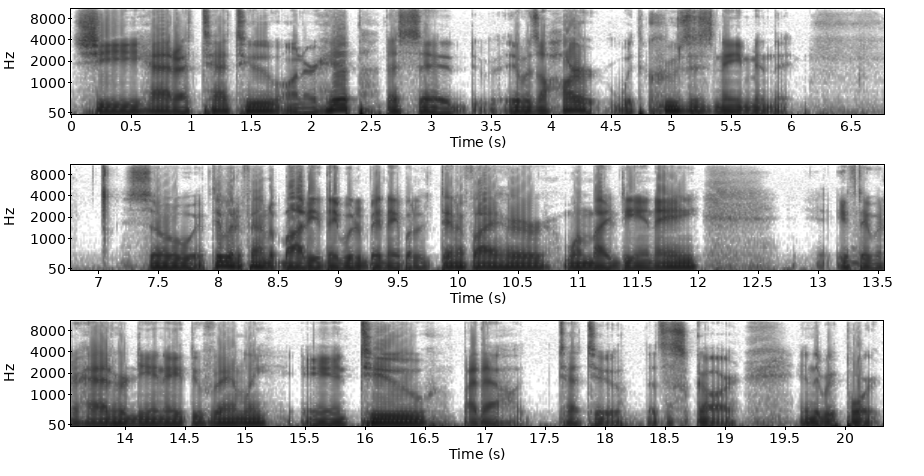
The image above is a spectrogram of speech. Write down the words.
She had a tattoo on her hip that said it was a heart with Cruz's name in it. So if they would have found a body, they would have been able to identify her one by DNA, if they would have had her DNA through family, and two by that tattoo. That's a scar in the report.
